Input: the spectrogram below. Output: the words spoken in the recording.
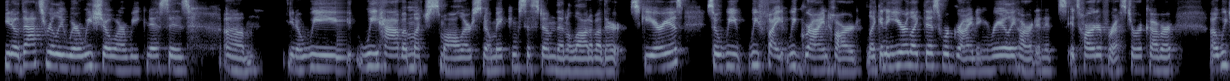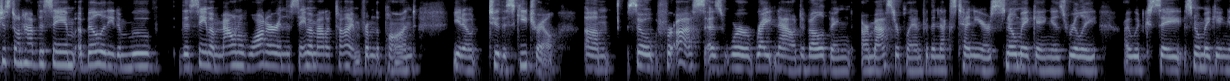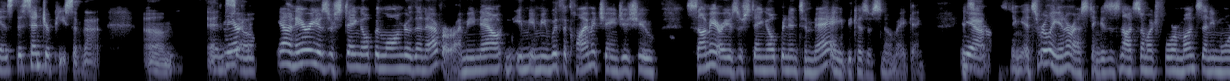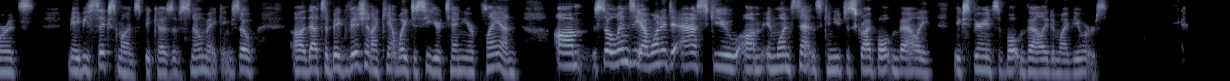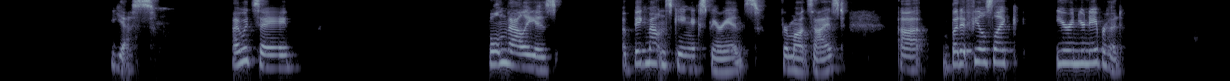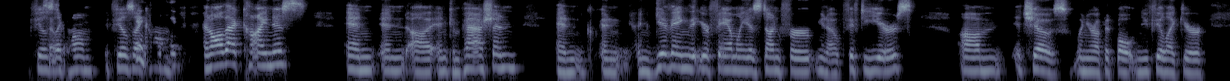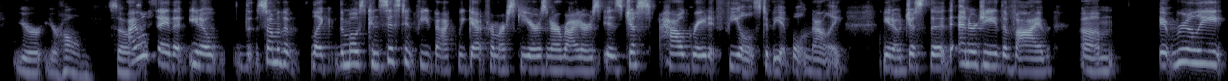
you know, that's really where we show our weakness is, um, you know, we we have a much smaller snowmaking system than a lot of other ski areas. So we we fight, we grind hard. Like in a year like this, we're grinding really hard and it's it's harder for us to recover. Uh, we just don't have the same ability to move the same amount of water in the same amount of time from the pond, you know, to the ski trail. Um, so for us, as we're right now developing our master plan for the next 10 years, snowmaking is really, I would say snowmaking is the centerpiece of that. Um, and so, Yeah, and areas are staying open longer than ever. I mean, now, I mean, with the climate change issue, some areas are staying open into May because of snowmaking. It's Yeah. interesting. It's really interesting because it's not so much four months anymore. It's maybe six months because of snowmaking. So uh, that's a big vision. I can't wait to see your 10-year plan. Um, so Lindsay, I wanted to ask you um, in one sentence, can you describe Bolton Valley, the experience of Bolton Valley to my viewers? yes, I would say Bolton Valley is a big mountain skiing experience, Vermont sized, uh, but it feels like you're in your neighborhood. It feels So- like home. It feels like home. and all that kindness and and uh and compassion and and and giving that your family has done for you know 50 years um it shows when you're up at bolton you feel like you're you're you're home so I will say that, you know, some of the, like, the most consistent feedback we get from our skiers and our riders is just how great it feels to be at Bolton Valley. You know, just the, the energy, the vibe. Um, it really,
